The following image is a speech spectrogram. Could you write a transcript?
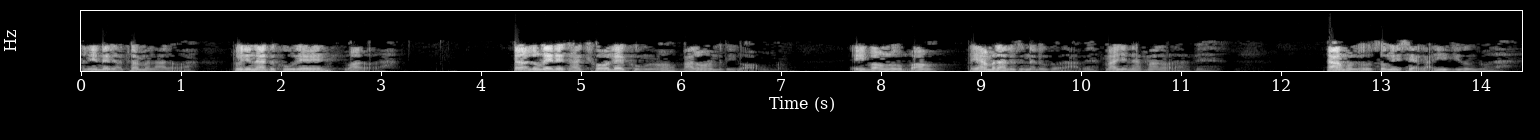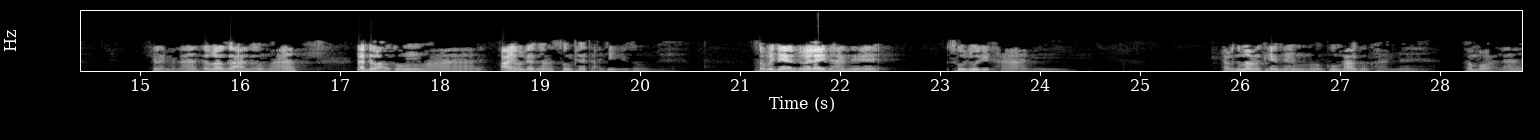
အလင်းတက်ကထွက်မလာတော့ဟာဒုကျင်နာတစ်ခုတည်းသွားတော့တာအဲ့တော့လှုပ်လိုက်တဲ့ခါချော်လဲကုန်တော့ဘာလို့မှမသိတော့ဘူးအိမ်ပေါင်းလို့ပေါင်းဘရားမလားလို့ချင်တယ်လို့တော့တာပဲမှားကျင်တယ်မှားတော့တာပဲဒါမလို့ဆုံးမိချက်ကအရေးကြီးဆုံးပြောတာဟုတ်တယ်မလားတလောကလုံးမှာတတ္တဝအကုန်လုံးဟာအာယုန်လက်ခံဆုံးဖြတ်တာအရေးကြီးဆုံးပဲဆုံးမချက်လွဲလိုက်တာနဲ့ဆိုးကျိုးတွေခံရပြီ ဒါဘယ်သူမှမကင်နိုင်ဘူးနော်ကိုမှားကိုခံမယ်ဟုတ်ပါလား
